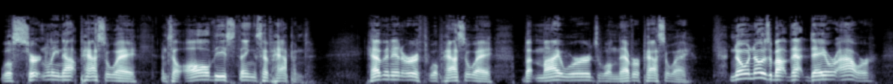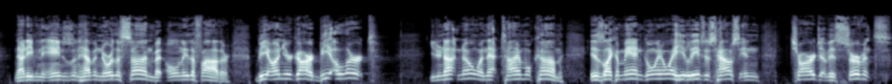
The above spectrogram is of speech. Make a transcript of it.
will certainly not pass away until all these things have happened. Heaven and earth will pass away, but my words will never pass away. No one knows about that day or hour, not even the angels in heaven, nor the Son, but only the Father. Be on your guard, be alert. You do not know when that time will come. It is like a man going away. He leaves his house in charge of his servants,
